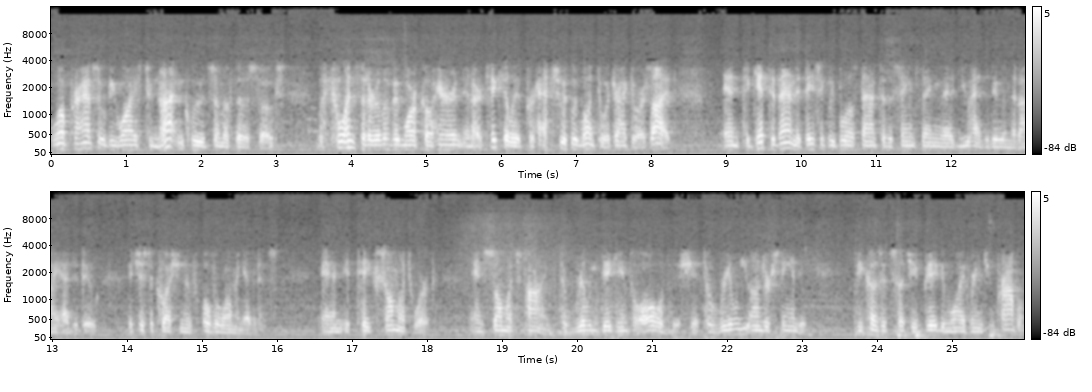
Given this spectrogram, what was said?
Well, perhaps it would be wise to not include some of those folks, but the ones that are a little bit more coherent and articulate, perhaps we would want to attract to our side. And to get to them, it basically boils down to the same thing that you had to do and that I had to do. It's just a question of overwhelming evidence. And it takes so much work and so much time to really dig into all of this shit, to really understand it, because it's such a big and wide-ranging problem.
